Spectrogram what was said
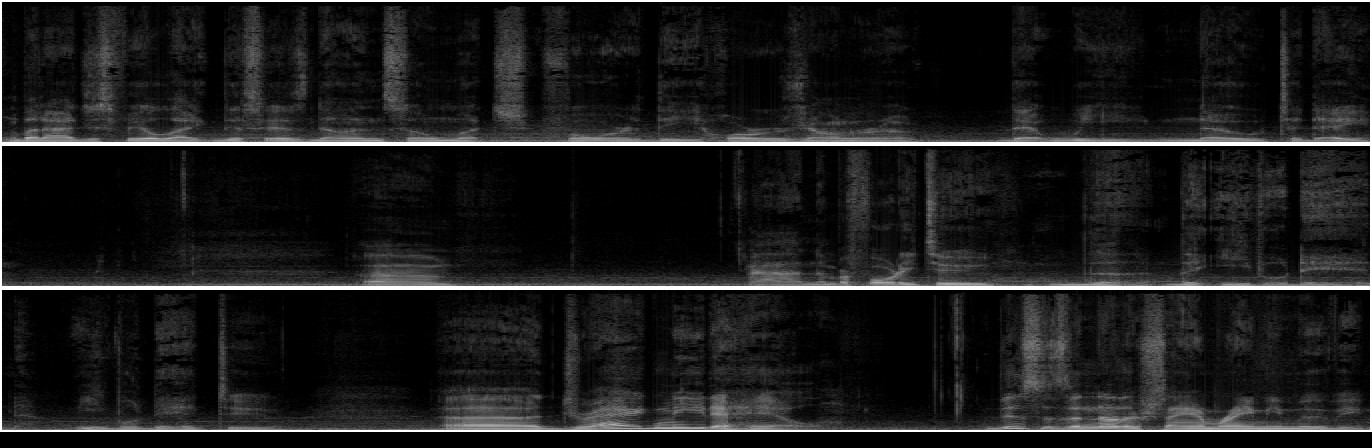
But I just feel like this has done so much for the horror genre that we know today. Um. Ah, number forty-two, the the Evil Dead, Evil Dead Two. Uh, Drag Me to Hell. This is another Sam Raimi movie.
